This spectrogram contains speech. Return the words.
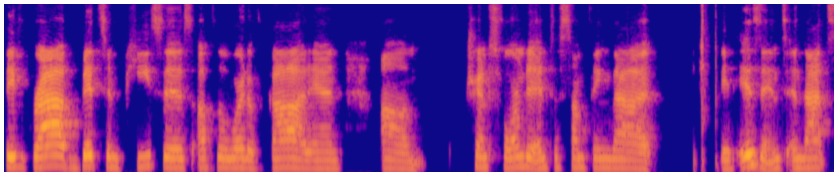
they've grabbed bits and pieces of the word of god and um, transformed it into something that it isn't and that's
